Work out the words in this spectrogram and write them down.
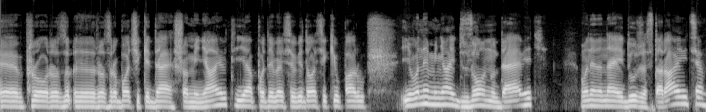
е, про е, розробочики, де що міняють. Я подивився відосиків пару. І вони міняють зону 9. Вони на неї дуже стараються.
